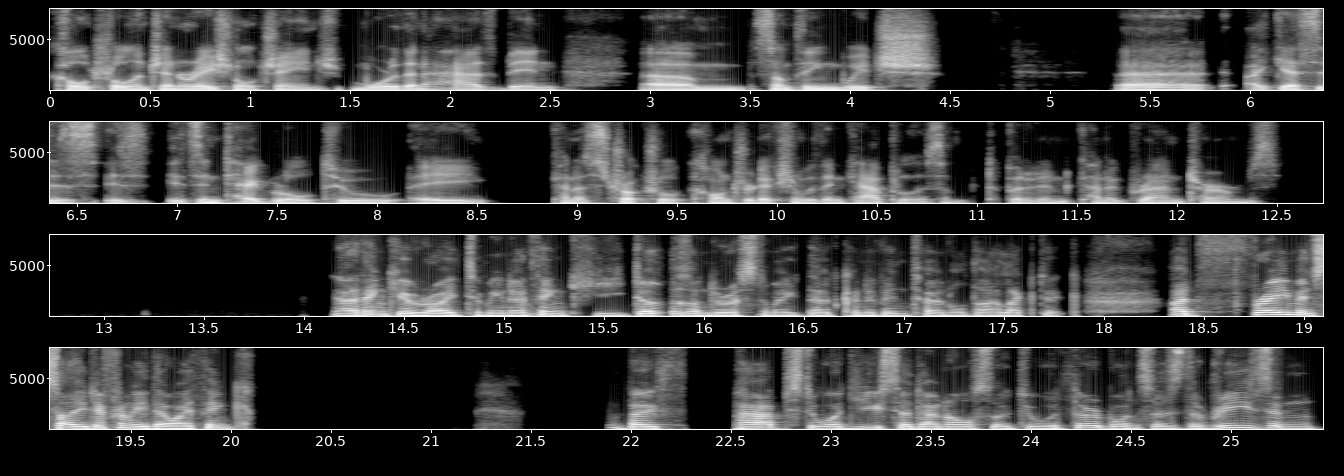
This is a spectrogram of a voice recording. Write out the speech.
cultural and generational change more than it has been um, something which uh, I guess is is is integral to a kind of structural contradiction within capitalism, to put it in kind of grand terms. I think you're right. I mean, I think he does underestimate that kind of internal dialectic. I'd frame it slightly differently, though. I think both perhaps to what you said and also to what Therborn says, the reason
